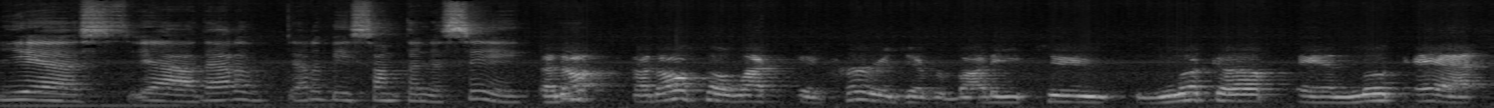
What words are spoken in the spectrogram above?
Yes, yeah, that'll that'll be something to see. And I, I'd also like to encourage everybody to look up and look at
